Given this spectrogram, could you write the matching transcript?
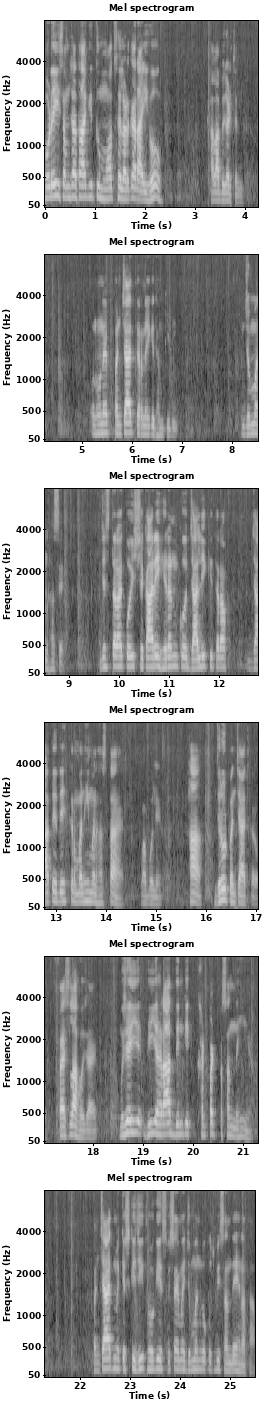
थोड़े ही समझा था कि तू मौत से लड़कर आई हो? खाला बिगड़ चली। उन्होंने पंचायत करने की धमकी दी। जुम्मन हंसे। जिस तरह कोई शिकारी हिरन को जाली की तरफ़ जाते देखकर मन ही मन हंसता है, वह बोले हाँ ज़रूर पंचायत करो, फैसला हो जाए। मुझे ये, भी यह रात दिन की खटपट पसंद नहीं है। पंचायत में किसकी जीत होगी इस विषय में जुम्मन को कुछ भी संदेह न था।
